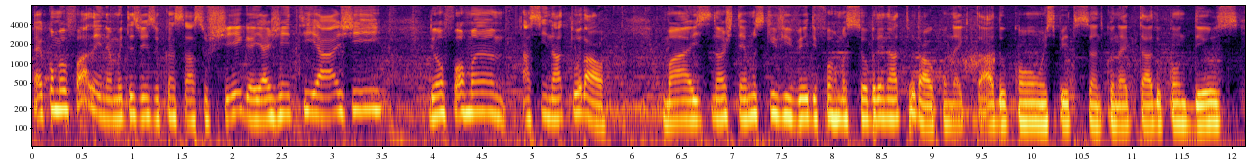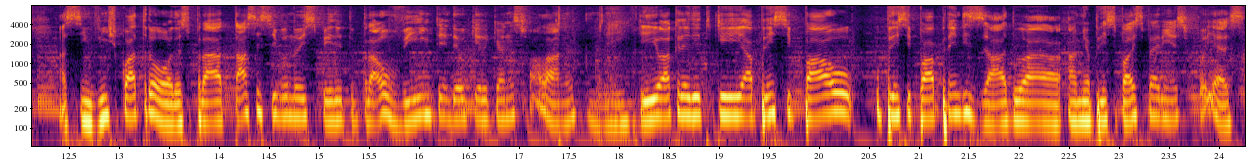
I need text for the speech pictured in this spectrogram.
é como eu falei, né? Muitas vezes o cansaço chega e a gente age de uma forma assim natural. Mas nós temos que viver de forma sobrenatural, conectado com o Espírito Santo, conectado com Deus, assim 24 horas, para estar sensível no espírito, para ouvir e entender o que ele quer nos falar, né? E eu acredito que a principal, o principal aprendizado, a, a minha principal experiência foi essa.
